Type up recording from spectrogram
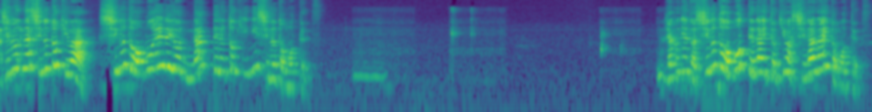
自分が死ぬ時は死ぬと思えるようになってる時に死ぬと思ってるんです。逆に言うと死ぬと思ってない時は死なないと思ってるんです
